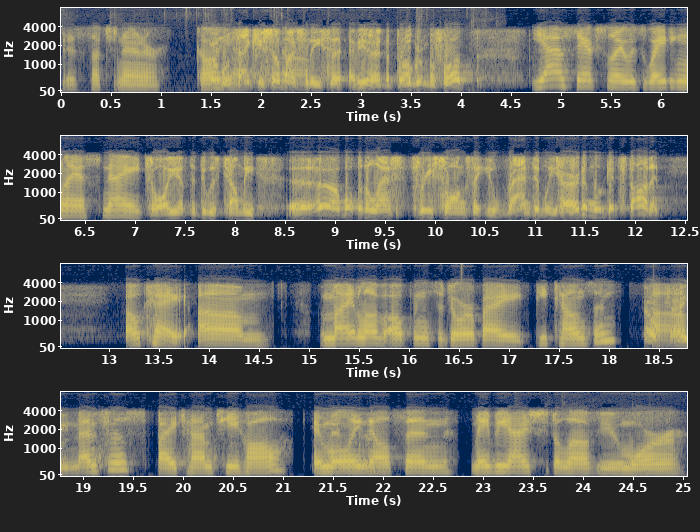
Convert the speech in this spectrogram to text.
It is such an honor. Go Oh, well, ahead. thank you so much, Uh, Lisa. Have you heard the program before? Yes, actually, I was waiting last night. So all you have to do is tell me uh, what were the last three songs that you randomly heard, and we'll get started. Okay. Um, My Love Opens the Door by Pete Townshend. Okay. Um, Memphis by Tom T. Hall. And Willie Nelson, Maybe I Should Love You More.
